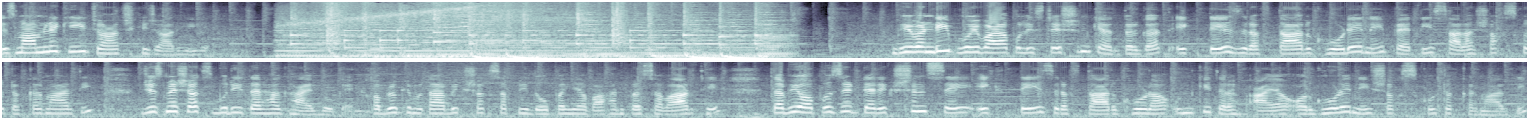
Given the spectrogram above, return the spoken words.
इस मामले की जाँच की जा रही है। भिवंडी भोईवाड़ा पुलिस स्टेशन के अंतर्गत एक तेज रफ्तार घोड़े ने 35 साल शख्स को टक्कर मार दी, जिसमें शख्स बुरी तरह घायल हो गए। खबरों के मुताबिक शख्स अपनी दोपहिया वाहन पर सवार थे, तभी ऑपोजिट डायरेक्शन से एक तेज रफ्तार घोड़ा उनकी तरफ़ आया और घोड़े ने शख्स को टक्कर मार दी।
